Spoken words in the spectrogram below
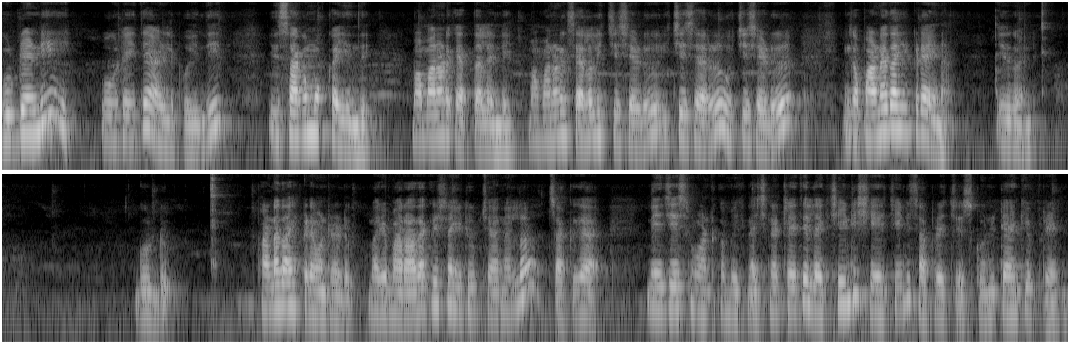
గుడ్ అండి ఒకటైతే అల్లిపోయింది. ఇది సగం ముక్క అయ్యింది మా మనవడికి ఎత్తాలండి. మా మనవడికి సెలవులు ఇచ్చేసాడు ఇచ్చేశారు వచ్చేసాడు ఇంకా పండగ ఇక్కడే ఆయన. ఇదిగోండి. గుడ్డు. పండగ ఇక్కడే ఉంటాడు. మరి మా రాధాకృష్ణ యూట్యూబ్ ఛానల్లో చక్కగా నేను చేసిన వంటకం మీకు నచ్చినట్లయితే లైక్ చేయండి షేర్ చేయండి సపరేట్ చేసుకోండి. Thank you friend.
